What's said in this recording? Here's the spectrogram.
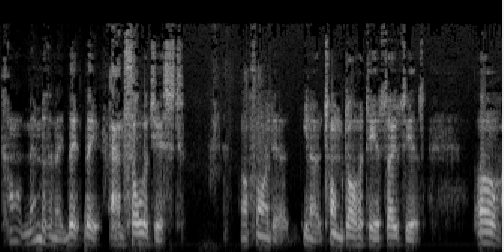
can't remember the name, the, the anthologist I'll find it. You know, Tom Doherty Associates. Oh,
